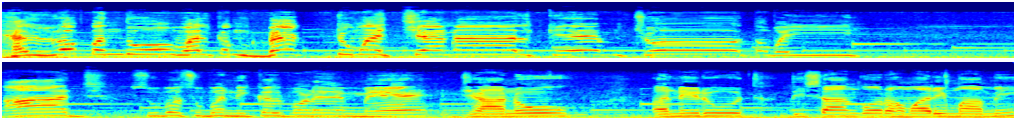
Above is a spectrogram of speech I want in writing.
हेलो बंधुओं welcome back to my channel केम चो तो भाई, आज सुबह सुबह निकल पड़े मैं, जानू, अनिरुद्ध दिशांग और हमारी मामी।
